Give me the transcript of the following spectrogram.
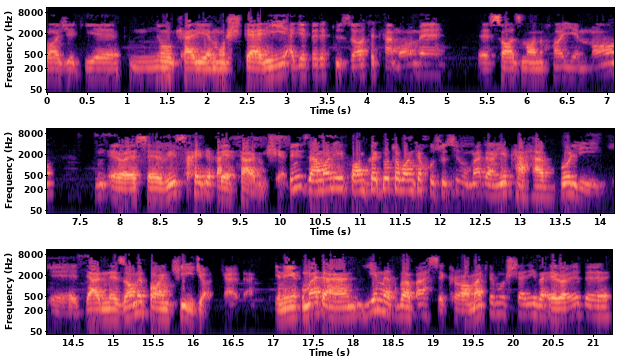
واژگی نوکری مشتری اگه بره تو ذات تمام سازمان های ما این ارائه سرویس خیلی بهتر میشه. ببینید زمانی بانک دو تا بانک خصوصی اومدن یه تحولی در نظام بانکی ایجاد کردن. یعنی اومدن یه مقدار بحث کرامت مشتری و ارائه به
